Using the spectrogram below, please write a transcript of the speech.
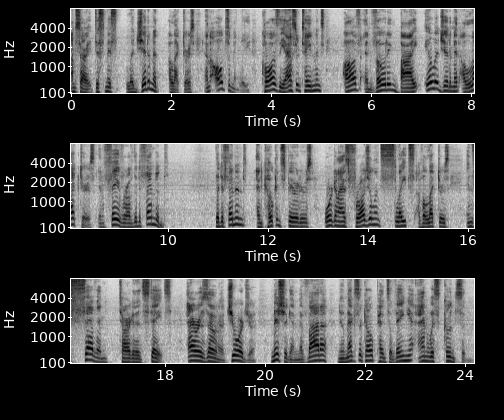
I'm sorry, dismiss legitimate electors, and ultimately cause the ascertainment of and voting by illegitimate electors in favor of the defendant. The defendant and co conspirators organized fraudulent slates of electors in seven targeted states Arizona, Georgia, Michigan, Nevada, New Mexico, Pennsylvania, and Wisconsin,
